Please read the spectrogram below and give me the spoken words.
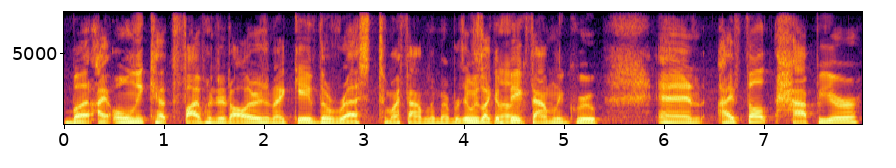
but I only kept five hundred dollars, and I gave the rest to my family members. It was like a Uh. big family group, and I felt happier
